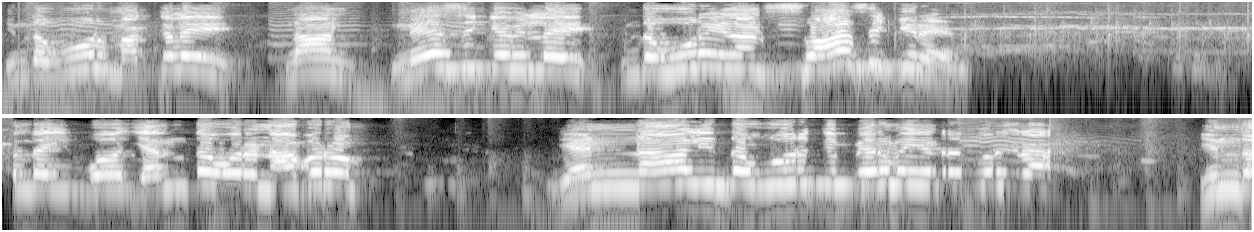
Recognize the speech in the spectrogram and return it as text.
இந்த ஊர் மக்களை நான் நேசிக்கவில்லை. இந்த ஊரை நான் சுவாசிக்கிறேன். இந்த எந்த ஒரு நபரும் என்னால் இந்த ஊருக்கு பெருமை என்று கூறுகிறார். இந்த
